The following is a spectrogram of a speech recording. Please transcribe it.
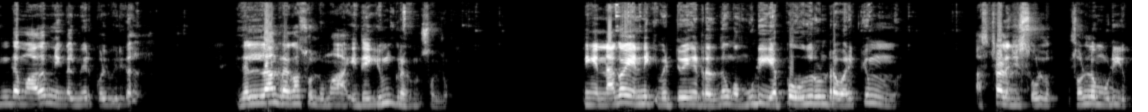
இந்த மாதம் நீங்கள் மேற்கொள்வீர்கள். இதெல்லாம் கிரகம் சொல்லுமா? இதையும் கிரகம் சொல்லும். நீங்க நகம் என்னைக்கு வெட்டுவீங்கன்றது உங்க முடி எப்போ உதிருன்ற வரைக்கும் அஸ்ட்ராலஜி சொல்லும் சொல்ல முடியும்.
